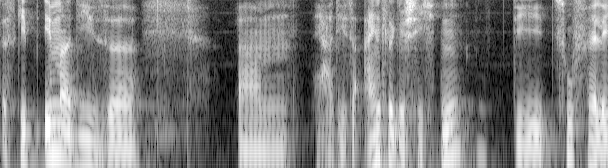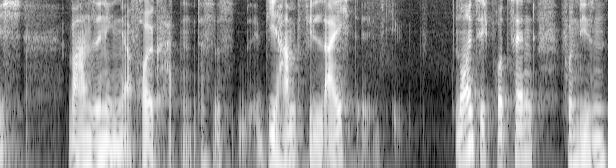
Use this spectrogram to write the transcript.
es gibt immer diese, ähm, ja, diese Einzelgeschichten, die zufällig wahnsinnigen Erfolg hatten. Das ist, die haben vielleicht 90 Prozent von diesen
